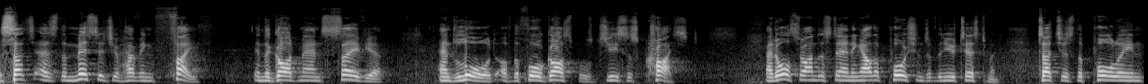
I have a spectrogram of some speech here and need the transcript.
such as the message of having faith in the God man Saviour and Lord of the four Gospels, Jesus Christ, and also understanding other portions of the New Testament, such as the Pauline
